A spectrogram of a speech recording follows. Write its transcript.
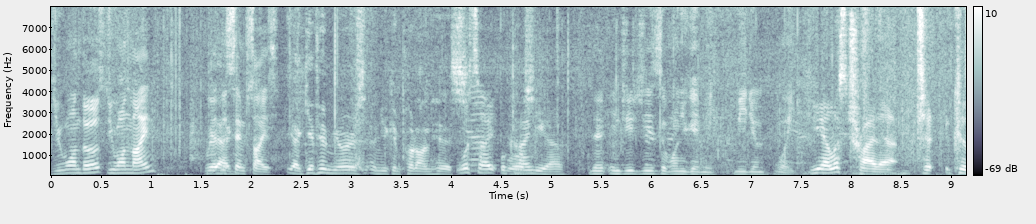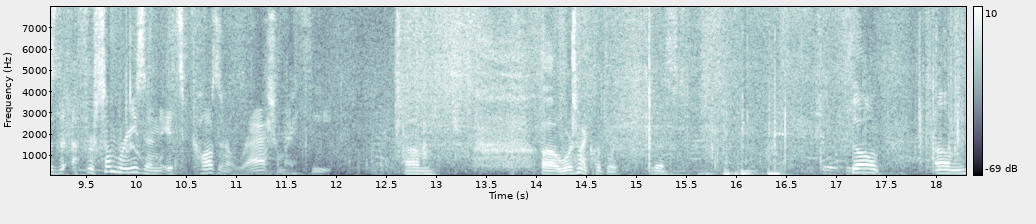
do you want those? Do you want mine? We have the same size. Yeah, give him yours and you can put on his. What size? What kind do you have? The Injinji is the one you gave me, medium weight. Yeah, let's try that. Because for some reason it's causing a rash on my feet. Um, Uh, where's my clipboard list? So, um,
